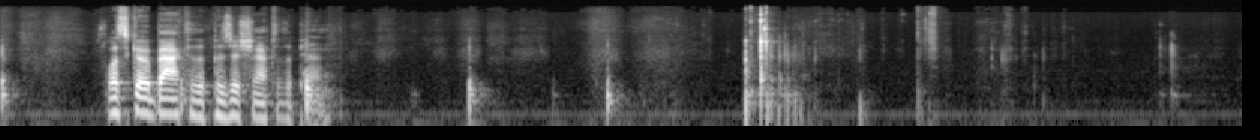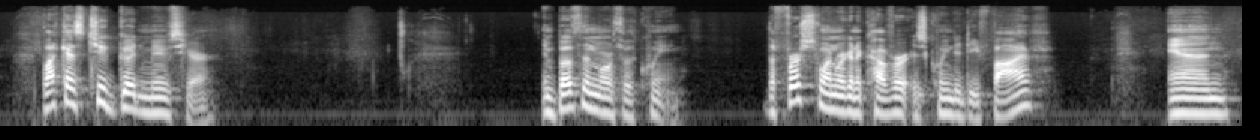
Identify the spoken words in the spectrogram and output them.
So let's go back to the position after the pin. Black has two good moves here. And both of them are with queen. The first one we're going to cover is queen to d5. And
